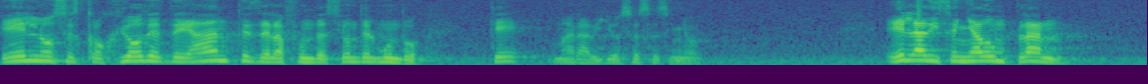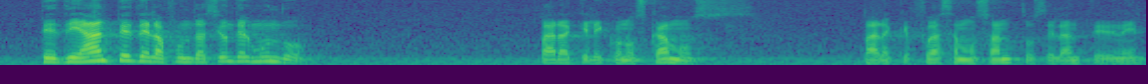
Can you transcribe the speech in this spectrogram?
Él nos escogió desde antes de la fundación del mundo. Qué maravilloso ese Señor. Él ha diseñado un plan desde antes de la fundación del mundo para que le conozcamos, para que fuésemos santos delante de Él,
